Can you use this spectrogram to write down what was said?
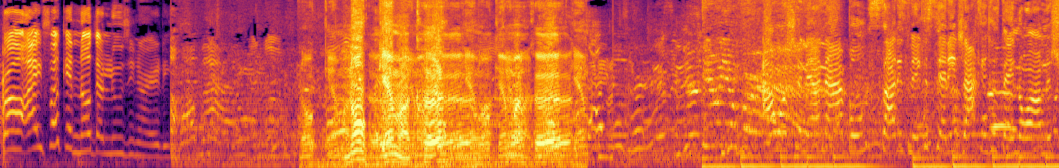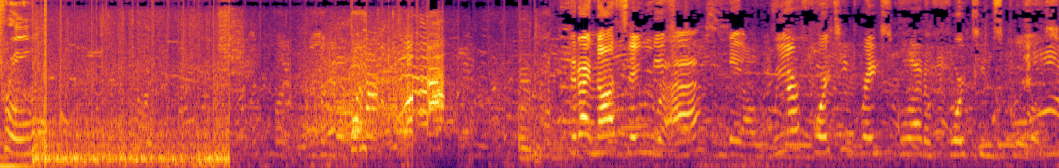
Bro, I fucking know they're losing already. No camera. No camera, cuz. No camera, cuz. I not say we were ass? We are 14th ranked school out of 14 schools.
